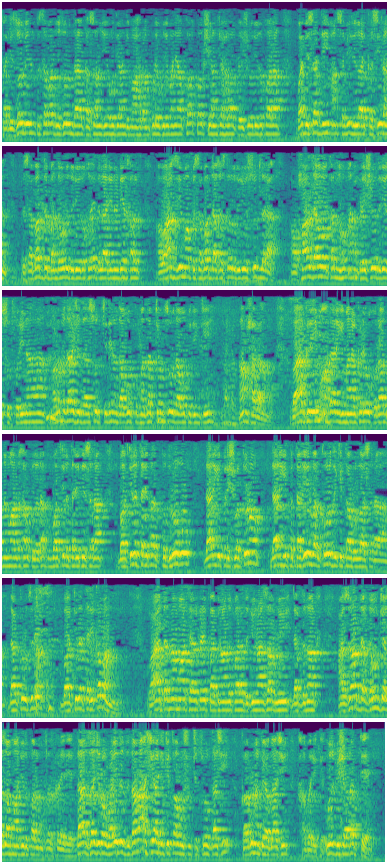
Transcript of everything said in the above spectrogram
فبظلم په سبب د ظلم دا کسان چې يهوديان دي محرم کړي په باندې اقا پاک شي چې حلال کړی شو دي لپاره و بسدهم عن سبيل الله كثيرا په سبب د بندولو د دې د خدای د لارې نه ډیر خلک او اخذ ما په سبب د اخستلو د دې سود لره او حال دا و کن هم ان کړی شو د دې سود فرینا معلومه دا چې دا سود چې دین دا غو په مذهب کې هم سود دا غو په دین کې هم حرام واقلیم او دا لګي منع کړو خراب نه مال خلق لره په باطله طریقې سره باطله طریقه په دروغو دانګي پر شوتونو دانګي په تغییر ورکول د کتاب الله سره دا ټول سره باطله طریقه ونه وعدنا ما تر کړی کافرانو لپاره د جون عذاب لوی دردناک عذاب د دون کې عذاب موجود پر مقرر کړی دی دا زجر او وعید د دغه اشیاء کتاب شو چې څوک داسي کارونه کوي داسي خبرې کوي اوس بشارت ته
